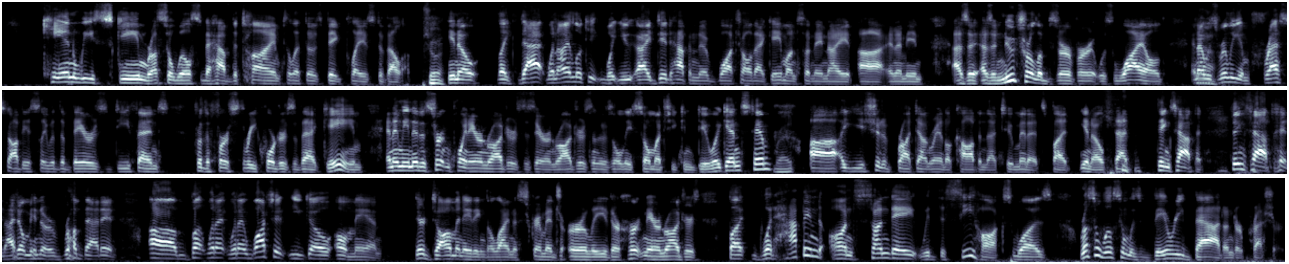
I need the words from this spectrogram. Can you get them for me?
can we scheme Russell Wilson to have the time to let those big plays develop? Sure. You know, like that, when I look at what you, I did happen to watch all that game on Sunday night. Uh, and I mean, as a, as a neutral observer, it was wild. And I was really impressed, obviously, with the Bears' defense for the first three quarters of that game. And I mean, at a certain point, Aaron Rodgers is Aaron Rodgers, and there's only so much you can do against him. Right. Uh, you should have brought down Randall Cobb in that two minutes, but you know that things happen. Things happen. I don't mean to rub that in. Um, but when I when I watch it, you go, oh man, they're dominating the line of scrimmage early. They're hurting Aaron Rodgers. But what happened on Sunday with the Seahawks was Russell Wilson was very bad under pressure.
